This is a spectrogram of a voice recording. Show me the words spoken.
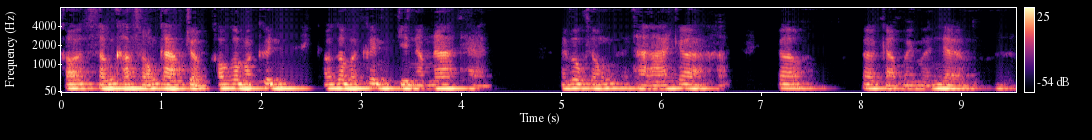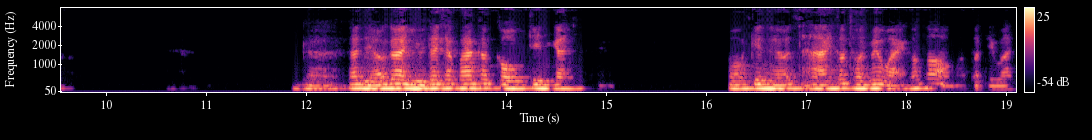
เขาสงครามสงครามจบเขาก็มาขึ้นเขาก็มาขึ้นกินอำนาจแทน ไอ้พวกสงทหารก็ก็ก็กลับไปเหมือนเดิมก็แล้วเดี๋ยวก็อยู่ได้สักพักก็โกงกินกันพอกินเดี๋ยวทหารก็ทนไม่ไหวเขาก็ออกมาปฏิวัติ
